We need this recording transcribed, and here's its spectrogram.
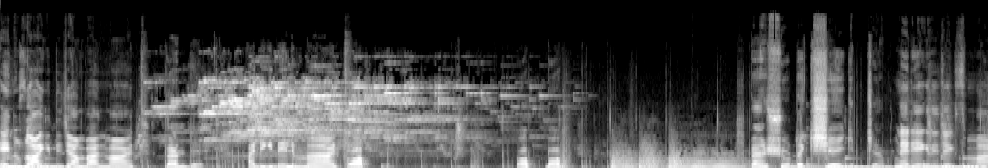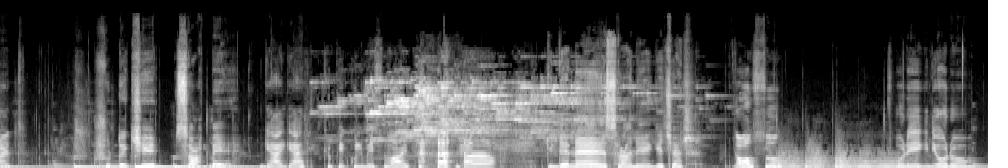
En uzağa gideceğim ben Mert. Ben de. Hadi gidelim Mert. Hop. Hop hop. Ben şuradaki şeye gideceğim. Nereye gideceksin Mert? Şuradaki sahbe. Gel gel. Köpek kulübesi var. Gidene saniye geçer. Olsun. Oraya gidiyorum.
